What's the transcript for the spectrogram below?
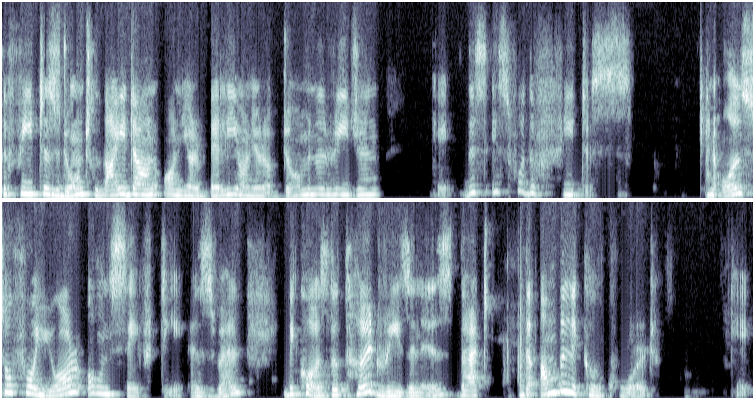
the fetus, don't lie down on your belly, on your abdominal region. Okay, this is for the fetus. and also for your own safety as well because the third reason is that the umbilical cord okay,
